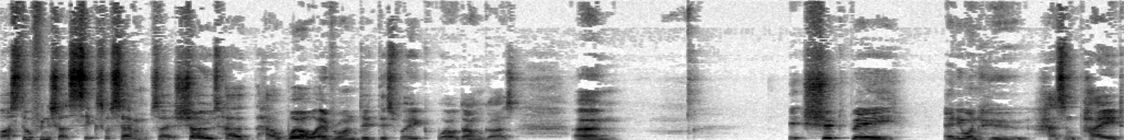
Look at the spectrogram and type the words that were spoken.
but I still finished at sixth or seventh. So it shows how how well everyone did this week. Well done, guys. Um, it should be anyone who hasn't paid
